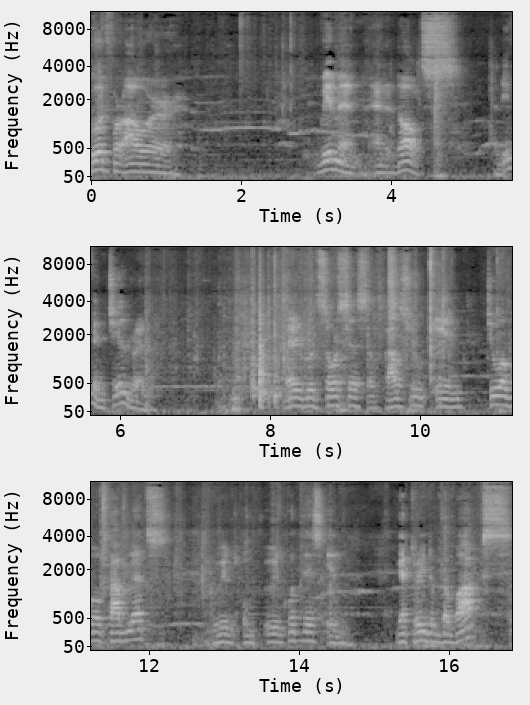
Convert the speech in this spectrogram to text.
Good for our women and adults and even children. Very good sources of calcium in chewable tablets. We will, we will put this in get rid of the box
